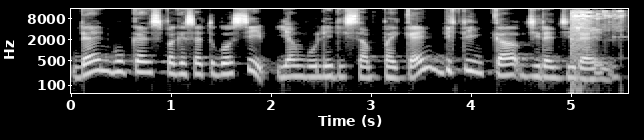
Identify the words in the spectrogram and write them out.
dan bukan sebagai satu gosip yang boleh disampaikan di tingkap jiran-jiran.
